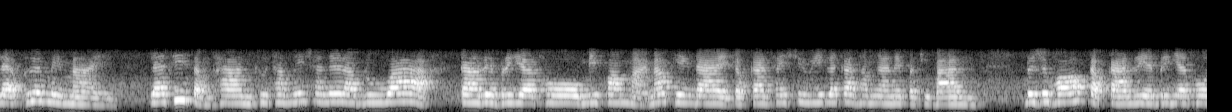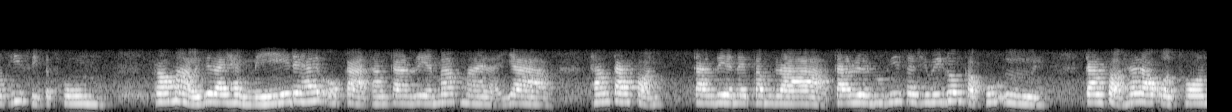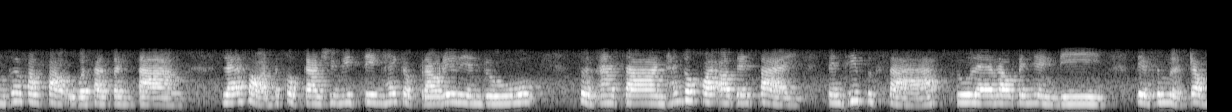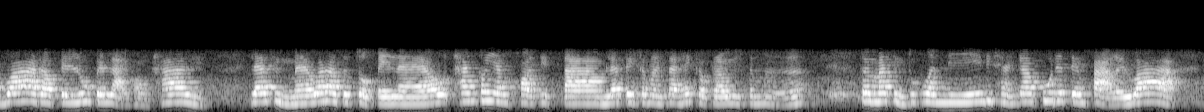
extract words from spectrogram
และเพื่อนใหม่ๆ และที่สำคัญคือทำให้ฉันได้รับรู้ว่า การเรียนปริญญาโทมีความหมายมากเพียงใดกับการใช้ชีวิตและการทำงานในปัจจุบัน โดยเฉพาะกับการเรียนปริญญาโทที่ศรีปทุม เพราะมหาวิทยาลัยแห่งนี้ได้ให้โอกาสทางการเรียนมากมายหลายอย่าง ทั้งการสอนการเรียนในตำรา การเรียนรู้ที่ใช้ชีวิตร่วมกับผู้อื่น การสอนให้เราอดทนเพื่อฟังฝ่าอุปสรรคต่างๆ และสอนประสบการณ์ชีวิตจริงให้กับเราได้เรียนรู้ ส่วนอาจารย์ท่านก็คอยเอาใจใส่ เป็นที่ปรึกษา ดูแลเราเป็นอย่างดี เปรียบเสมือนกับว่าเราเป็นลูกเป็นหลานของท่าน และถึงแม้ว่าเราจะจบไปแล้ว ท่านก็ยังคอยติดตาม และเป็นกำลังใจให้กับเราอยู่เสมอ จนมาถึงทุกวันนี้ดิฉันกล้าพูดได้เต็มปากเลยว่า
